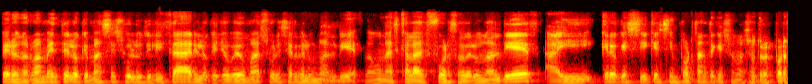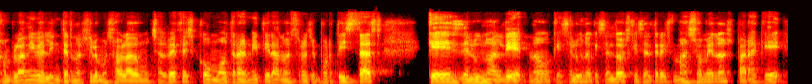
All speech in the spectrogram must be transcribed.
pero normalmente lo que más se suele utilizar y lo que yo veo más suele ser del 1 al 10, ¿no? Una escala de esfuerzo del 1 al 10. Ahí creo que sí que es importante que eso nosotros, por ejemplo, a nivel interno, sí lo hemos hablado muchas veces, cómo transmitir a nuestros deportistas que es del 1 al 10, ¿no? Que es el 1, que es el 2, que es el 3, más o menos para que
